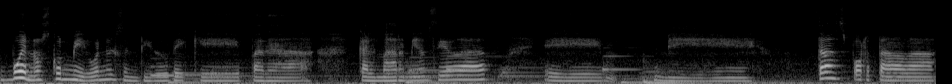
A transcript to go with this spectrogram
buenos conmigo en el sentido de que para calmar mi ansiedad eh, me transportaba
